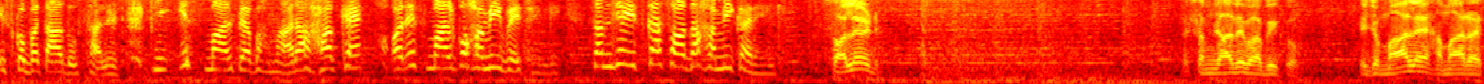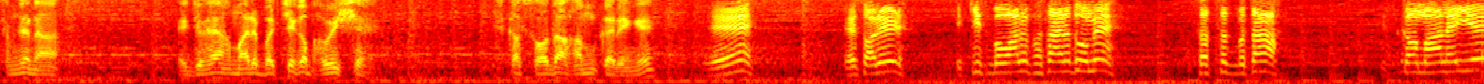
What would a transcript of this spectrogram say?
इसको बता दो सालिड कि इस माल पे अब हमारा हक है और इस माल को हम ही बेचेंगे। समझे? इसका सौदा हम ही करेंगे। सॉलिड समझा दे भाभी को ये जो माल है हमारा है समझे ना? ये जो है हमारे बच्चे का भविष्य है। इसका सौदा हम करेंगे। ए ए सॉलिड किस बवाल में फंसा रहे तू हमें? सच सच बता इसका माल है ये।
